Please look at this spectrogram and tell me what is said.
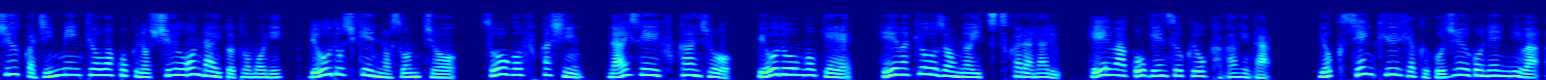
中華人民共和国の州恩来とともに領土主権の尊重、相互不可侵、内政不干渉、平等互恵、平和共存の5つからなる平和五原則を掲げた。翌1955年には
